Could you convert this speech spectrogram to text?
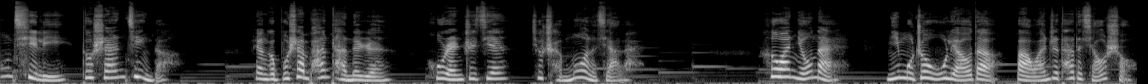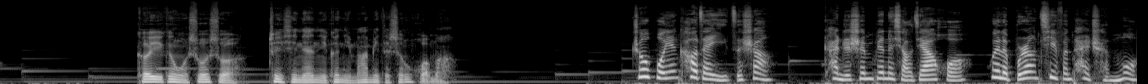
空气里都是安静的，两个不善攀谈的人忽然之间就沉默了下来。喝完牛奶，尼木舟无聊的把玩着他的小手。可以跟我说说这些年你跟你妈咪的生活吗？周伯言靠在椅子上，看着身边的小家伙，为了不让气氛太沉默，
